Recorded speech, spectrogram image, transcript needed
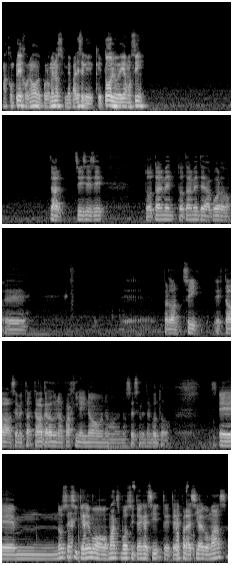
más complejo, ¿no? Por lo menos me parece que, que todos lo veíamos así. Claro, sí, sí, sí. Totalmente, totalmente de acuerdo. Eh, perdón, sí, estaba, se me está- estaba cargando una página y no, no, no sé, se me trancó todo. Eh, no sé si queremos, Max, vos si tenés, que decir- te- tenés para decir algo más.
